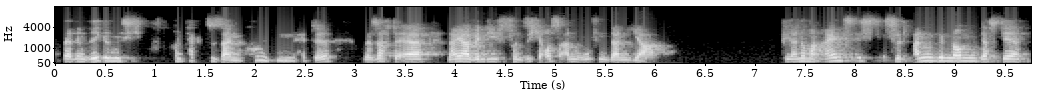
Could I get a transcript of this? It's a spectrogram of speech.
ob er denn regelmäßig Kontakt zu seinen Kunden hätte. Und da sagte er, naja, wenn die von sich aus anrufen, dann ja. Fehler Nummer eins ist, es wird angenommen, dass der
